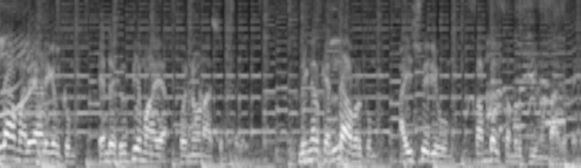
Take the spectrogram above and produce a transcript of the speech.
എല്ലാ മലയാളികൾക്കും എന്റെ ഹൃദ്യമായ പൊന്നോണാശംസകൾ. നിങ്ങൾക്കെല്ലാവർക്കും ഐശ്വര്യവും സമ്പൽ സമൃദ്ധിയും ഉണ്ടാകട്ടെ.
